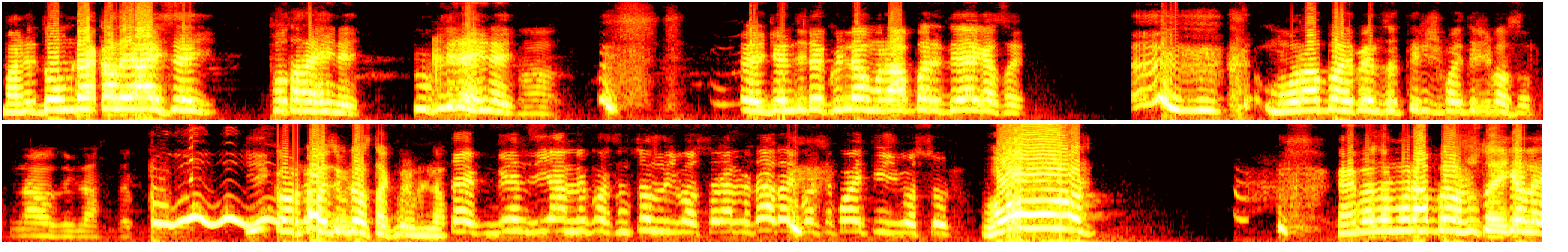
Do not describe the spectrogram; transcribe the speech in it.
মানে দম ডাকালে আইসেই থোতা রেহি নেই টুটলি রেহি নেই। এই গেঞ্জিটা খুললে মোর আব্বারে দিয়ে গেছে। মোর আব্বা হয়ে পেয়েছে তিরিশ পঁয়ত্রিশ বছর। কি কথা হয়েছে বিলাস থাকবে বললাম ভোট! এবার যখন মোর আব্বা অসুস্থ হয়ে গেলে।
